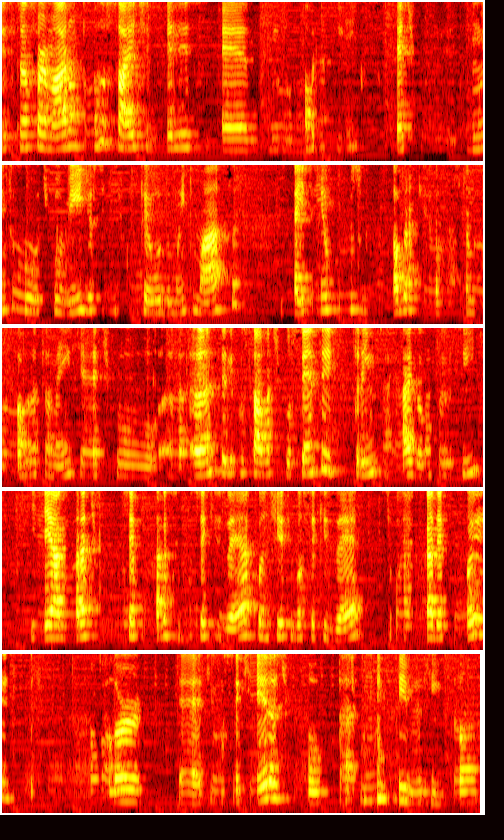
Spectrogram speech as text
Eles transformaram todo o site deles é, no DobraFlix, que é tipo, muito tipo, vídeo assim, de conteúdo muito massa. E aí tem o curso da Dobra, que é o curso da Dobra também, que é tipo. Antes ele custava tipo 130 reais, alguma coisa assim. E aí agora tipo, você paga se você quiser, a quantia que você quiser. Você pode pagar depois, tipo, o valor é, que você queira, tipo, tá tipo, muito livre, assim. Então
